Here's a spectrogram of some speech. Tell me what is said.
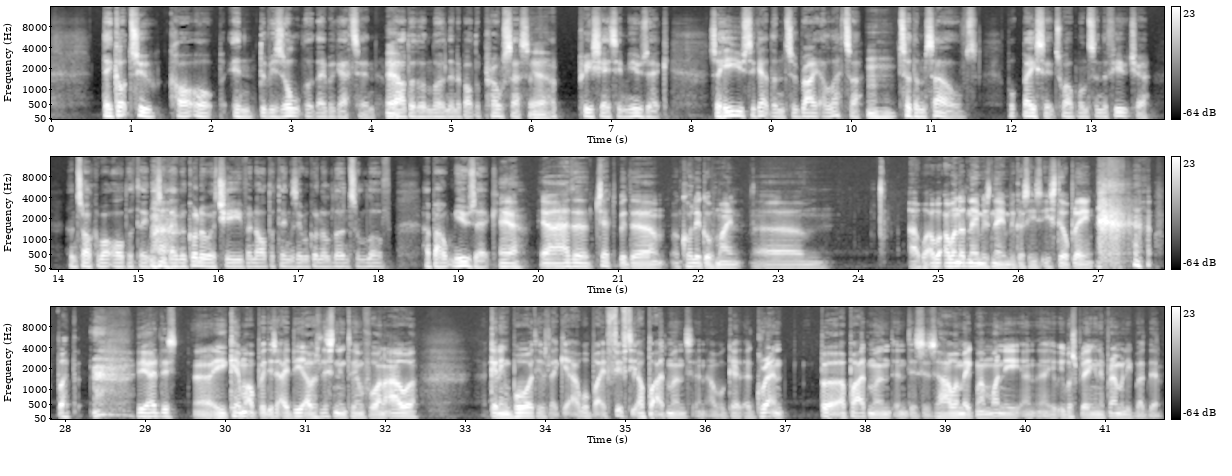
they got too caught up in the result that they were getting Yeah. rather than learning about the process of Yeah. appreciating music. So he used to get them to write a letter to themselves, but base it 12 months in the future and talk about all the things that they were going to achieve and all the things they were going to learn to love about music. Yeah, yeah. I had a chat with um, a colleague of mine. Um, I, w- I will not name his name because he's he's still playing. but he had this. Uh, he came up with this idea. I was listening to him for an hour, getting bored. He was like, "Yeah, I will buy 50 apartments and I will get a grand per apartment, and this is how I make my money." And uh, he, was playing in the Premier League back then.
